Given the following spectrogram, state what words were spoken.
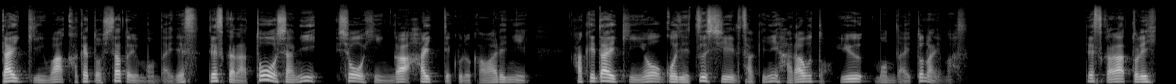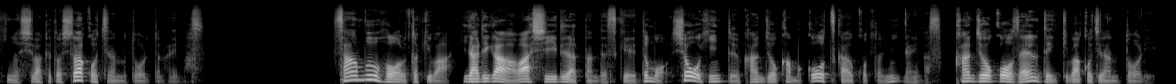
代金は掛けとしたという問題です。ですから当社に商品が入ってくる代わりに、掛け代金を後日仕入れ先に払うという問題となります。ですから取引の仕分けとしてはこちらの通りとなります。三分法の時は左側は仕入れだったんですけれども商品という勘定科目を使うことになります。勘定口座への転記はこちらの通り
